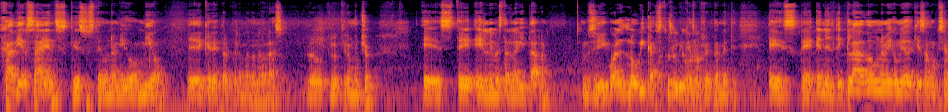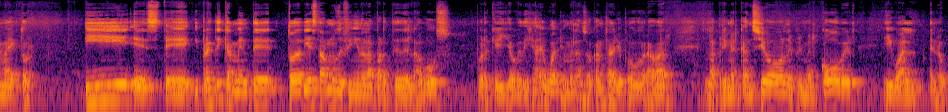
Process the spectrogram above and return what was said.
Javier Sáenz, que es este, un amigo mío de, Querétaro, que le mando un abrazo, lo, lo quiero mucho. Este, él iba a estar en la guitarra. Sé, igual lo ubicas, tú Sí, lo ubicas no. perfectamente. Este, en el teclado, un amigo mío de aquí de San Juan que se llama Héctor. Y este y prácticamente todavía estábamos definiendo la parte de la voz, porque yo dije, ah, igual yo me lanzo a cantar, yo puedo grabar la primer canción, el primer cover, igual en lo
